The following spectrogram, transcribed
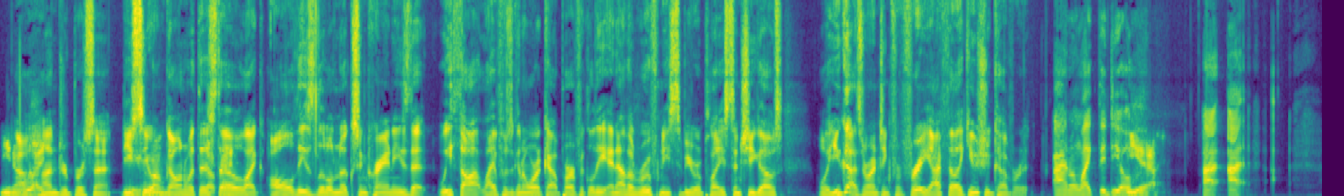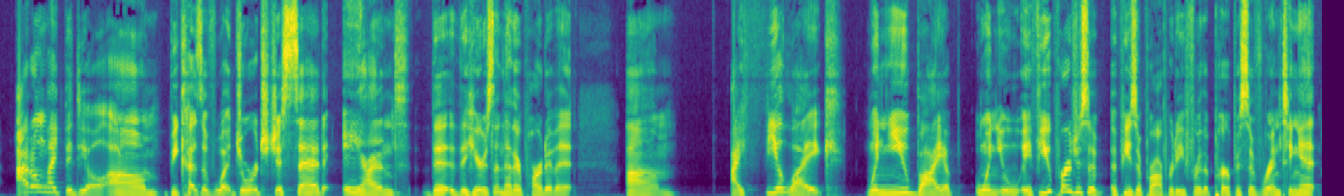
You know, A hundred percent. Do you see where I'm going with this Okay. though? Like all these little nooks and crannies that we thought life was going to work out perfectly, and now the roof needs to be replaced. And she goes, "Well, you guys are renting for free. I feel like you should cover it." i don't like the deal yeah. I, I don't like the deal um because of what George just said and the the here's another part of it. Um I feel like when you buy a when you if you purchase a, a piece of property for the purpose of renting it,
